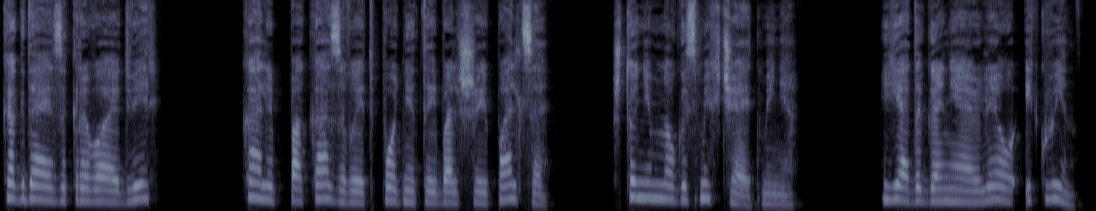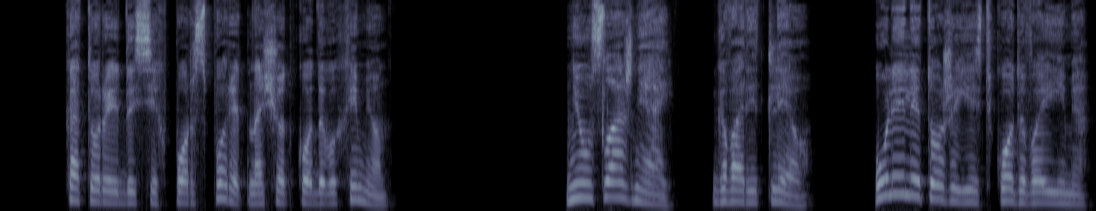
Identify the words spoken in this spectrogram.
Когда я закрываю дверь, Калиб показывает поднятые большие пальцы, что немного смягчает меня. Я догоняю Лео и Квин, которые до сих пор спорят насчет кодовых имен. «Не усложняй», — говорит Лео. «У Лили тоже есть кодовое имя.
